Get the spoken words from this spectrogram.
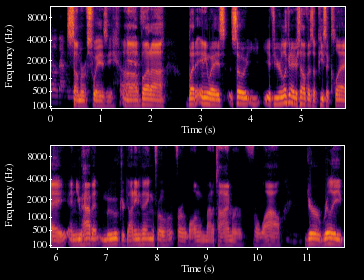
I love that movie. Summer of Swayze. Uh, But uh, but anyways, so if you're looking at yourself as a piece of clay and you haven't moved or done anything for over, for a long amount of time or for a while, you're really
